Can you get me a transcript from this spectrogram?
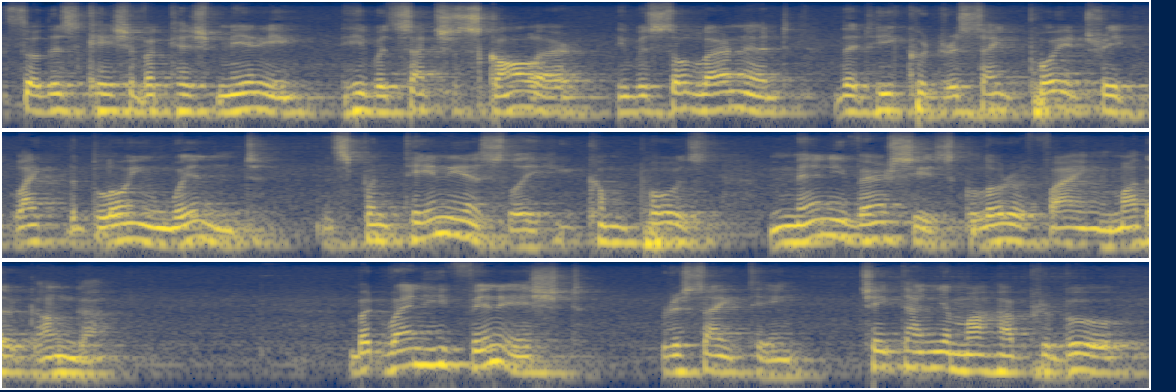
So this Keshava Kashmiri, he was such a scholar, he was so learned that he could recite poetry like the blowing wind. And spontaneously he composed many verses glorifying Mother Ganga. But when he finished reciting, Chaitanya Mahaprabhu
